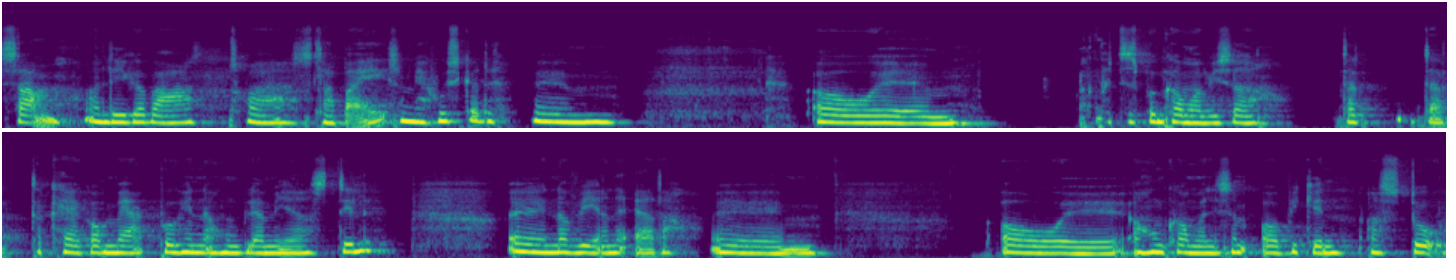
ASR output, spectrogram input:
sammen og ligger bare, tror jeg, slapper af, som jeg husker det. Øhm, og øhm, på et tidspunkt kommer vi så, der, der, der kan jeg godt mærke på hende, at hun bliver mere stille, øh, når vejerne er der. Øh, og, øh, og hun kommer ligesom op igen og stå.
